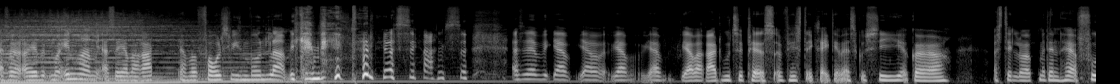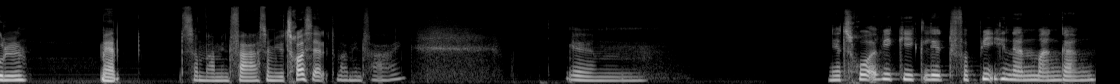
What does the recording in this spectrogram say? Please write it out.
Altså, og jeg må indrømme, altså jeg var ret, jeg var forholdsvis mundlam igennem hele den her seance. Altså, jeg, jeg, jeg, jeg, jeg, jeg var ret utilpas og vidste ikke rigtig, hvad jeg skulle sige og gøre. Og stille op med den her fulde mand, som var min far, som jo trods alt var min far, ikke? Øhm. Jeg tror, at vi gik lidt forbi hinanden mange gange.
